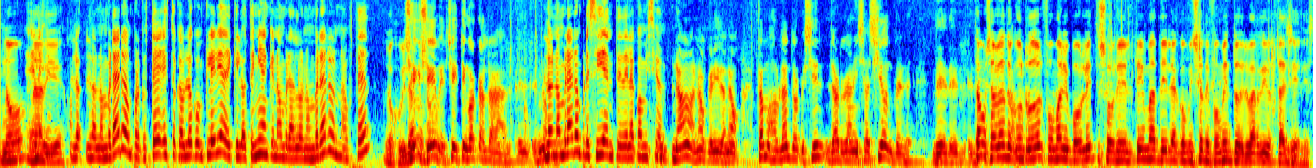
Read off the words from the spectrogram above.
No, En- nadie. Lo, lo nombraron? Porque usted, esto que habló con Clelia, de que lo tenían que nombrar, ¿lo nombraron a usted? Los Sí, jubilados. sí, no. sí, tengo acá la, el- el nombre. Lo nombraron presidente de la comisión. No, no, querida, no. Estamos hablando recién de la organización de... de- de- de- Estamos hablando no. con Rodolfo Mario Paulet sobre el tema de la Comisión de Fomento del Barrio Talleres.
